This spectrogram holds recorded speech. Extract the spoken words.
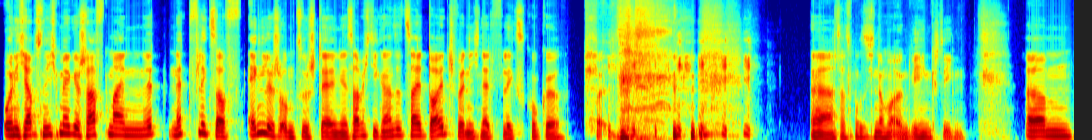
Und ich habe es nicht mehr geschafft, meinen Net Netflix auf Englisch umzustellen. Jetzt habe ich die ganze Zeit Deutsch, wenn ich Netflix gucke. ja, das muss ich nochmal irgendwie hinkriegen. Ähm,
